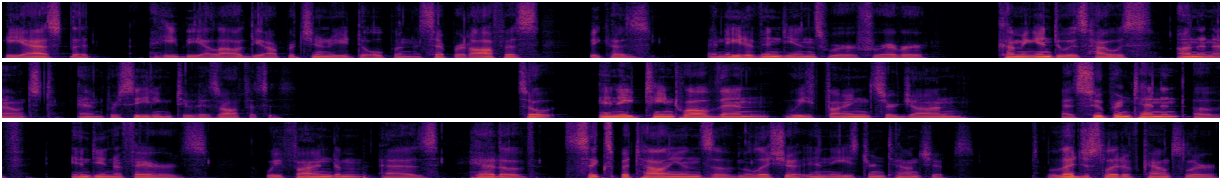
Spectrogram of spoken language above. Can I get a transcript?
he asked that he be allowed the opportunity to open a separate office because Native Indians were forever coming into his house unannounced and proceeding to his offices. So in 1812, then, we find Sir John as superintendent of Indian Affairs. We find him as head of six battalions of militia in the eastern townships, legislative counselor,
